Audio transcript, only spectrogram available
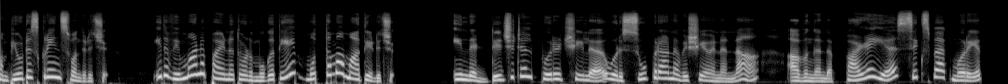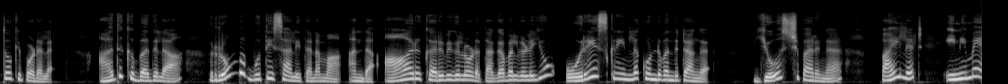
கம்ப்யூட்டர் ஸ்கிரீன்ஸ் வந்துடுச்சு. இது விமான பயணத்தோட முகத்தையே மொத்தமா மாத்திடுச்சு. இந்த டிஜிட்டல் புரட்சியில ஒரு சூப்பரான விஷயம் என்னன்னா அவங்க அந்த பழைய சிக்ஸ் பேக் முறைய தூக்கி போடல. அதுக்கு பதிலா ரொம்ப புத்திசாலித்தனமா அந்த ஆறு கருவிகளோட தகவல்களையும் ஒரே ஸ்கிரீன்ல கொண்டு வந்துட்டாங்க. யோசிச்சு பாருங்க பைலட் இனிமே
